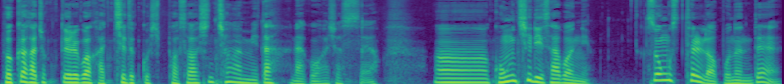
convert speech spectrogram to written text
북카 가족들과 같이 듣고 싶어서 신청합니다. 라고 하셨어요. 어, 0724번님. 송스틸러 보는데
